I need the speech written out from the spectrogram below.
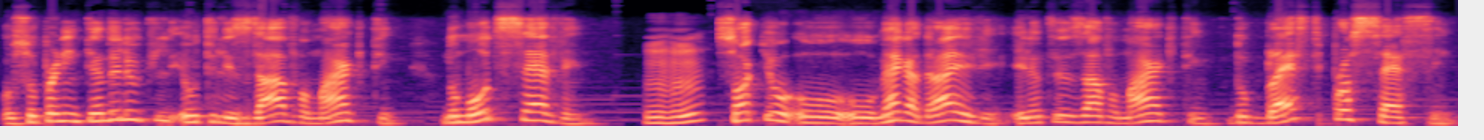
O Super Nintendo ele util- utilizava o marketing no Mode 7. Uhum. Só que o, o- o Mega Drive ele utilizava o marketing do Blast Processing.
